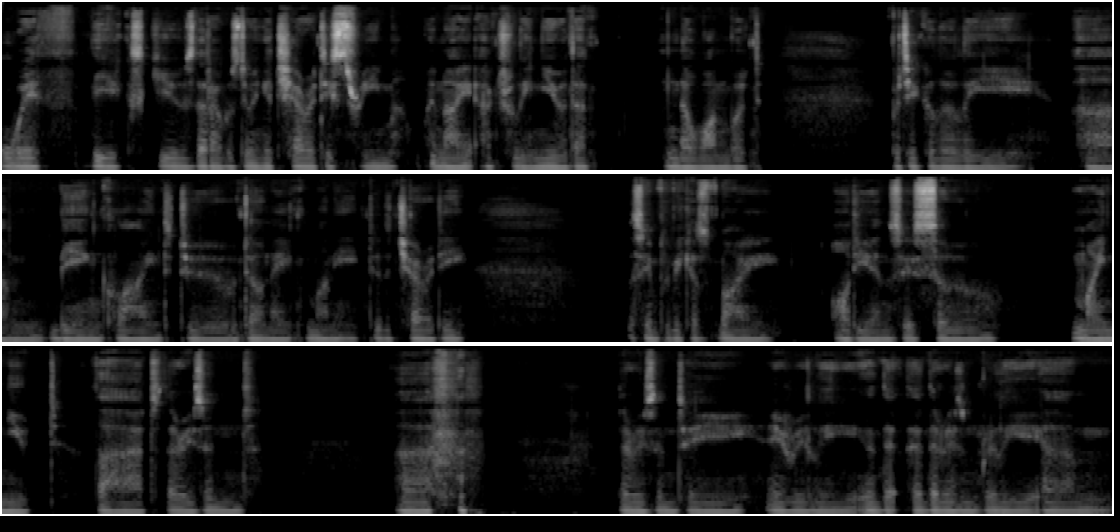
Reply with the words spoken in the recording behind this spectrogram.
with the excuse that I was doing a charity stream when I actually knew that no one would particularly um, be inclined to donate money to the charity simply because my audience is so minute that there isn't uh, there isn't a, a really there isn't really um,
